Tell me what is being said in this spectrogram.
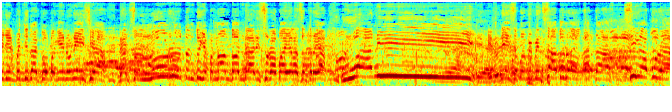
menjadi pencetak gol bagi Indonesia. Dan seluruh tentunya penonton dari Surabaya langsung teriak Wani! Indonesia memimpin 1-0 atas Singapura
